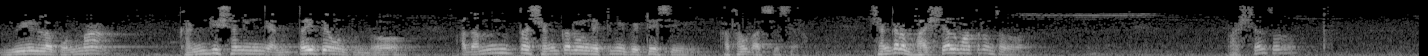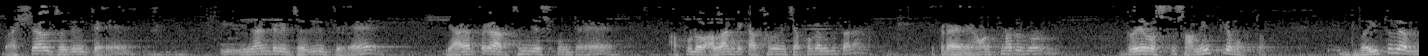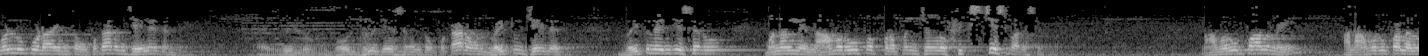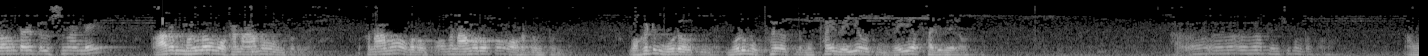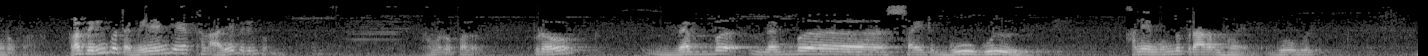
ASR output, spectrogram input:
వీళ్ళకున్న కండిషనింగ్ ఎంతైతే ఉంటుందో అదంతా శంకరులు నెత్తిని పెట్టేసి కథలు రాసేశారు. శంకర భాష్యాలు మాత్రం చదవరు. భాష్యాలు చదవరు. భాష్యాలు చదివితే ఇలాంటివి చదివితే జాగ్రత్తగా అర్థం చేసుకుంటే అప్పుడు అలాంటి కథలను చెప్పగలుగుతారా? ఇక్కడ ఆయన ఏమంటున్నారు చూడండి. ద్వయ వస్తు సామీప్యముక్తం. ద్వైతులు ఎవ్వళ్ళు కూడా ఇంత ఉపకారం చేయలేదండి. వీళ్ళు బౌద్ధులు చేసినంత ఉపకారం ద్వైతులు చేయలేదు. ద్వైతులు ఏం చేశారు? మనల్ని నామరూప ప్రపంచంలో ఫిక్స్ చేసి పారేశారు. నామరూపాలని ఆ నామరూపాలు ఎలా ఉంటాయో తెలుసునండి? ఆరంభంలో ఒక నామం ఉంటుంది. ఒక నామం ఒక రూపం ఒక నామరూపం ఒకటి ఉంటుంది. ఒకటి మూడు అవుతుంది మూడు ముప్పై అవుతుంది. ముప్పై వెయ్యి అవుతుంది. వెయ్యి పదివేలు అవుతుంది. పెంచుకుంటూ నామరూపాలు. అలా పెరిగిపోతాయి. మీరేం చేయక్కల అదే పెరిగిపోతుంది. నామరూపాలు ఇప్పుడు వెబ్ వెబ్ సైట్ గూగుల్ అనే ముందు ప్రారంభమైంది గూగుల్.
